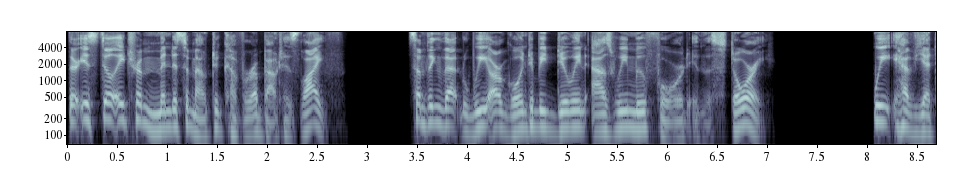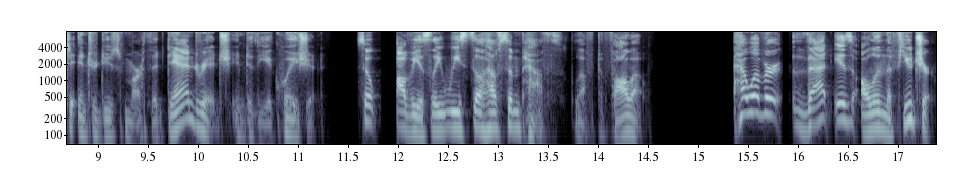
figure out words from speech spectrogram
there is still a tremendous amount to cover about his life something that we are going to be doing as we move forward in the story. We have yet to introduce Martha Dandridge into the equation, so obviously we still have some paths left to follow. However, that is all in the future.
